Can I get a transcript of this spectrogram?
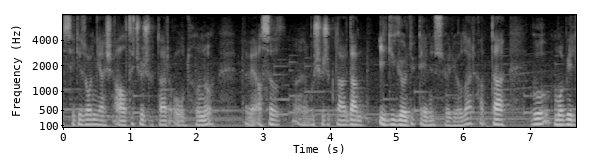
8-10 e, yaş altı çocuklar olduğunu ve asıl e, bu çocuklardan ilgi gördüklerini söylüyorlar. Hatta bu mobil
